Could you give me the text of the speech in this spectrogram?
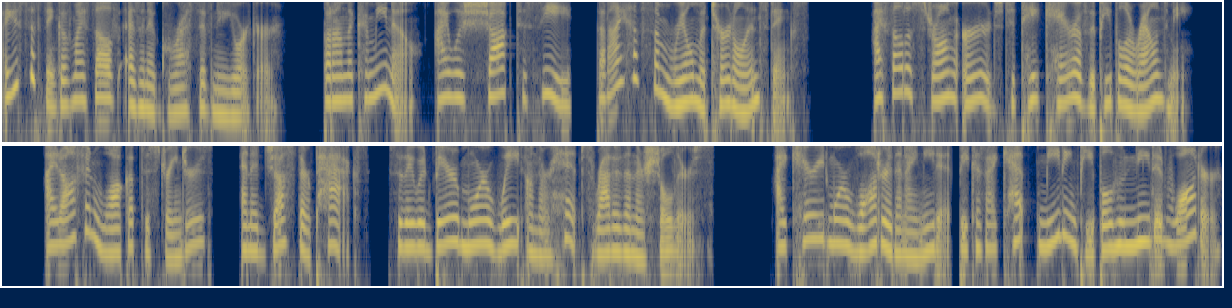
I used to think of myself as an aggressive New Yorker, but on the Camino, I was shocked to see that I have some real maternal instincts. I felt a strong urge to take care of the people around me. I'd often walk up to strangers and adjust their packs so they would bear more weight on their hips rather than their shoulders. I carried more water than I needed because I kept meeting people who needed water.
